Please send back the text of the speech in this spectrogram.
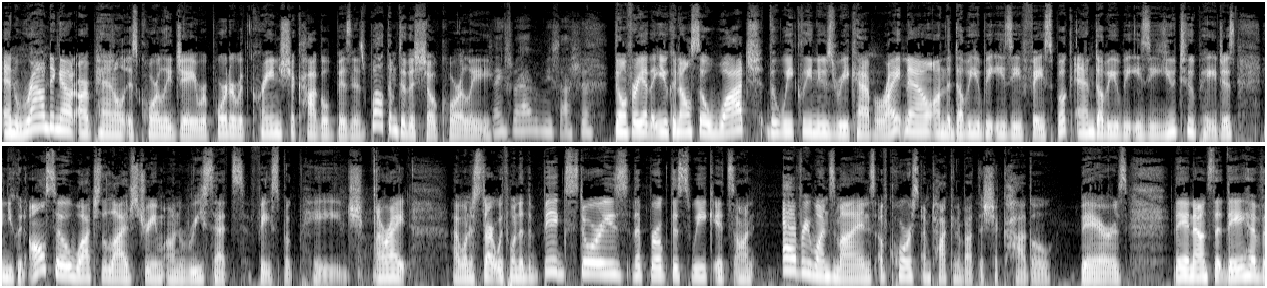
And rounding out our panel is Corli Jay, reporter with Crain Chicago Business. Welcome to the show, Corley. Thanks for having me, Sasha. Don't forget that you can also watch the weekly news recap right now on the WBEZ Facebook and WBEZ YouTube pages. And you can also watch the live stream on Reset's Facebook page. All right. I want to start with one of the big stories that broke this week. It's on everyone's minds. Of course, I'm talking about the Chicago Bears. They announced that they have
